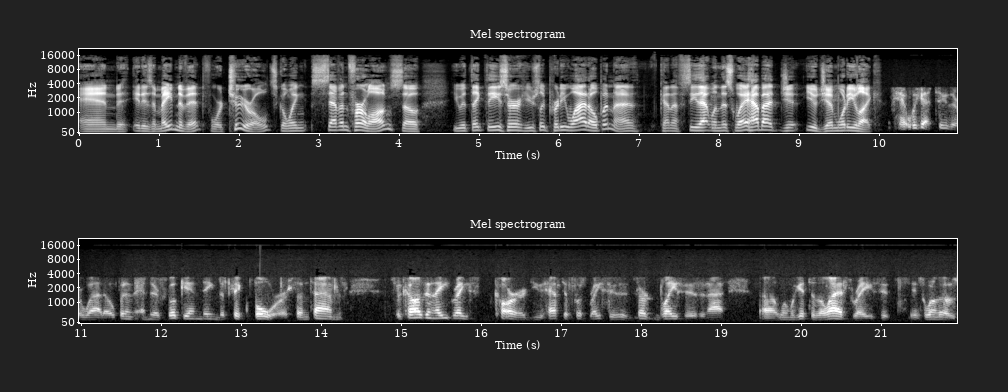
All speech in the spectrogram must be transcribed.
And it is a maiden event for two year olds going seven furlongs. So you would think these are usually pretty wide open. I kind of see that one this way. How about you, Jim? What do you like? Yeah, we got two that are wide open, and they're bookending the pick four. Sometimes, because an eight race card, you have to put races in certain places. And I, uh, when we get to the last race, it's it's one of those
